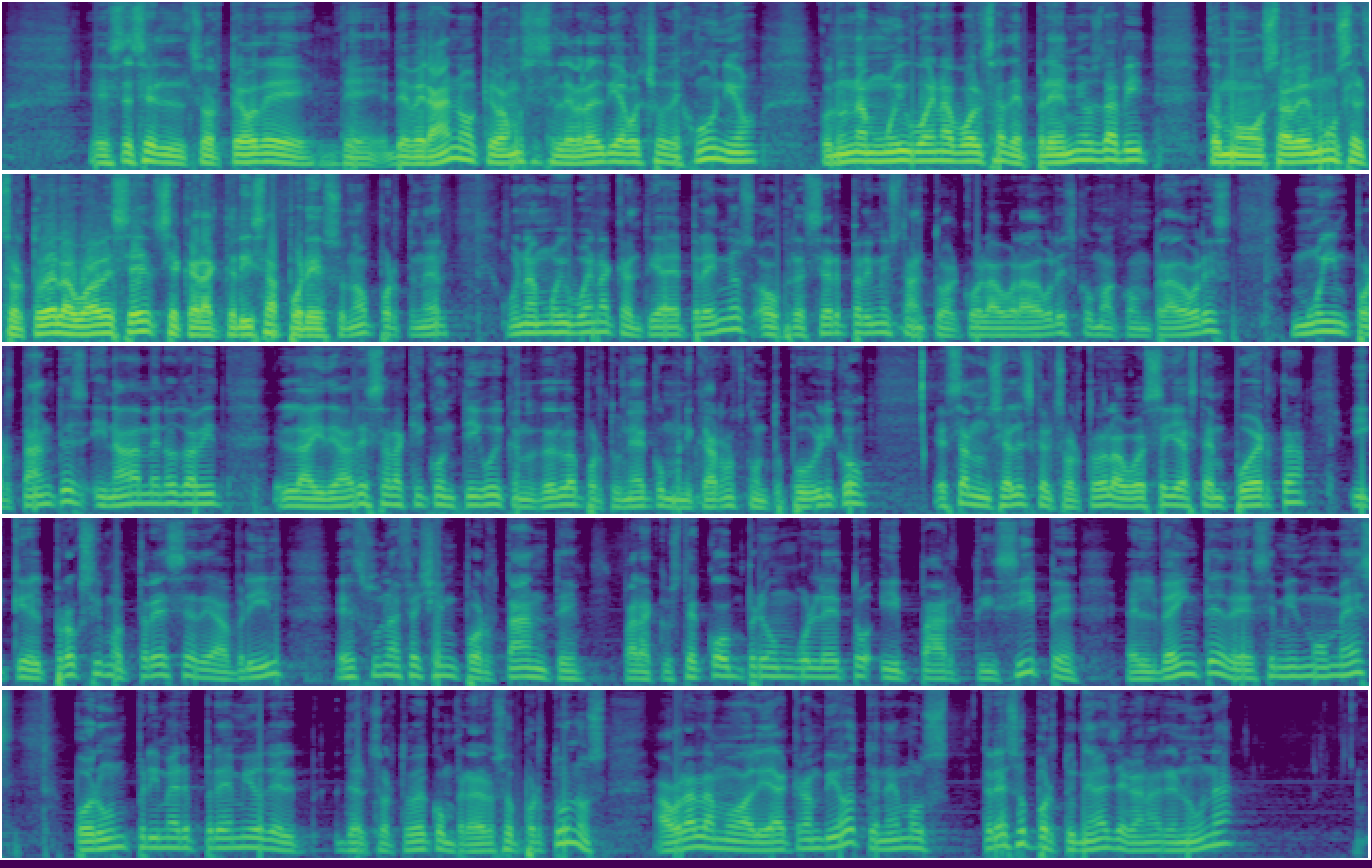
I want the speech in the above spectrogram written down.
Este es el sorteo de, de, verano que vamos a celebrar el día 8 de junio con una muy buena bolsa de premios, David. Como sabemos, el sorteo de la UABC se caracteriza por eso, ¿no? Por tener una muy buena cantidad de premios, ofrecer premios tanto a colaboradores como a compradores muy importantes. Y nada menos, David, la idea de estar aquí contigo y que nos des la oportunidad de comunicarnos con tu público es anunciarles que el sorteo de la UABC ya está en puerta y que el próximo 13 de abril es una fecha importante para que usted compre un boleto y participe el 20 de ese mismo mes por un primer premio del, del sorteo de compradores oportunos. Ahora la modalidad cambió, tenemos tres oportunidades de ganar en una.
